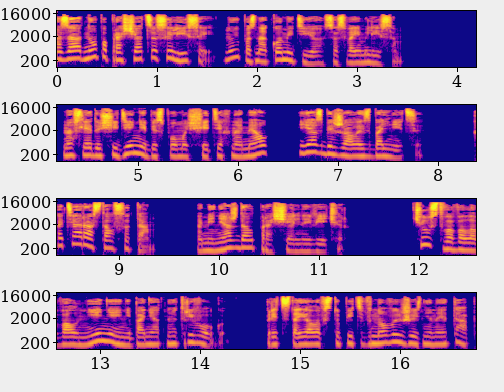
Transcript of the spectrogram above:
а заодно попрощаться с Элисой, ну и познакомить ее со своим лисом. На следующий день, без помощи техномяу, я сбежала из больницы. Котяра остался там. а меня ждал прощальный вечер. Чувствовала волнение и непонятную тревогу. Предстояло вступить в новый жизненный этап,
